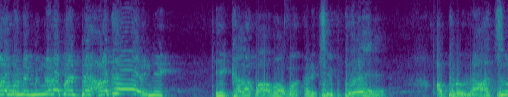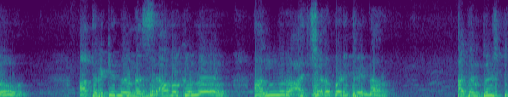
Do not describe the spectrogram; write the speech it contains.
ఆవులు మింగడం అంటే అదే నీ ఈ కలభావం అని చెప్తే అప్పుడు రాజు అతని కింద ఉన్న సేవకులు అందరూ ఆశ్చర్యపడిపోయినారు. అతని దృష్టి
